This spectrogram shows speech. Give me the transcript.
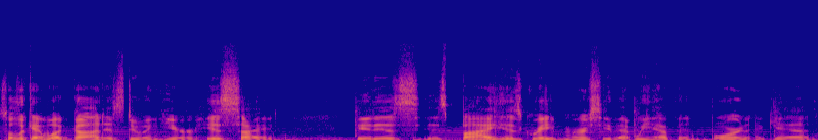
So look at what God is doing here, His side. It is, is by His great mercy that we have been born again.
